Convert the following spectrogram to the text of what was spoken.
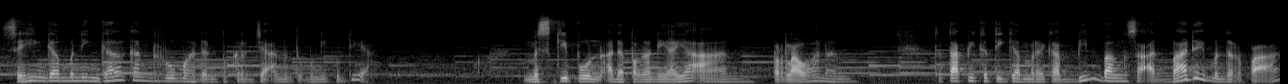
sehingga meninggalkan rumah dan pekerjaan untuk mengikut Dia. Meskipun ada penganiayaan, perlawanan, tetapi ketika mereka bimbang saat badai menerpa,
